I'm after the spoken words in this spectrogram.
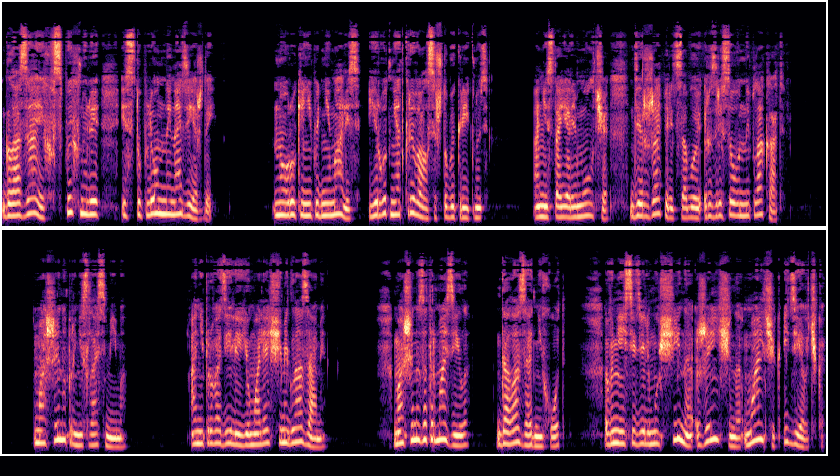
Глаза их вспыхнули иступленной надеждой но руки не поднимались, и рот не открывался, чтобы крикнуть. Они стояли молча, держа перед собой разрисованный плакат. Машина пронеслась мимо. Они проводили ее молящими глазами. Машина затормозила, дала задний ход. В ней сидели мужчина, женщина, мальчик и девочка.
